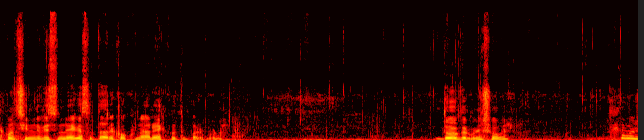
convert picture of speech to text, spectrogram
এখন ছিন্ন বিচ্ছিন্ন হয়ে গেছে, তারা কখনো আর এক হতে পারব না। দোয়া করবেন সবাই। আমার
